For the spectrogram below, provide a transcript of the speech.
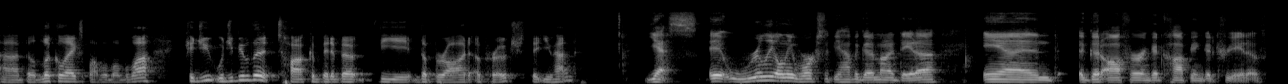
uh, build lookalikes, blah blah blah blah blah. Could you would you be able to talk a bit about the the broad approach that you have? Yes, it really only works if you have a good amount of data and a good offer and good copy and good creative.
